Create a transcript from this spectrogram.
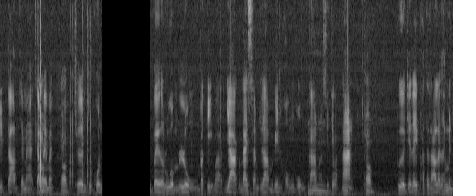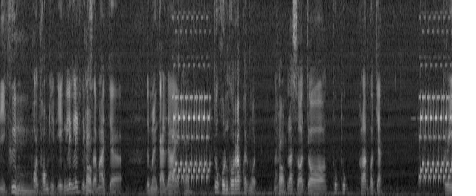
ติดตามใช่ไหมฮะจำได้ไหมครับเชิญทุกคนไปร่วมลงมติว่าอยากได้สนามกีฬามาเป็นขององค์การอืมมหาส่วนจังหวัดน่านครับ เพื่อจะได้พัฒนาและให้มันดีขึ้น อืมเพราะท้องถิ่นเองเล็กๆเนี่ยครัไม่บสามารถจะดำเนินการได้ ครับทุกคนก็รับกันหมดนะครับและสจทุก ๆ ครั้งก็จัดกรี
